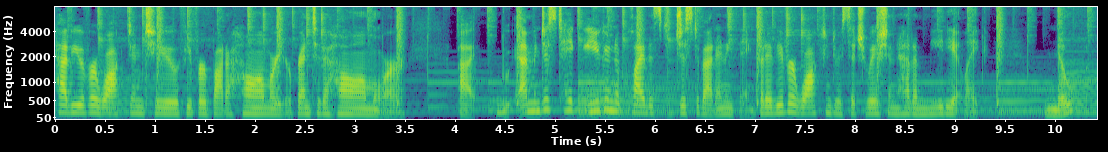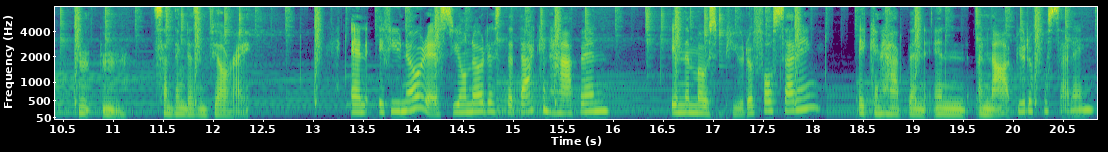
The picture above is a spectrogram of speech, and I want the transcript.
have you ever walked into if you've ever bought a home or you're rented a home or uh, I mean, just take, you can apply this to just about anything, but have you ever walked into a situation and had immediate, like, nope, something doesn't feel right? And if you notice, you'll notice that that can happen in the most beautiful setting, it can happen in a not beautiful setting.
